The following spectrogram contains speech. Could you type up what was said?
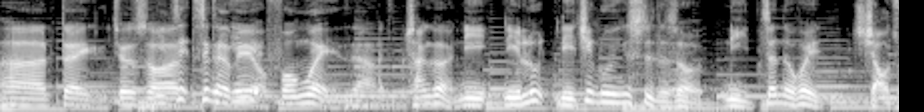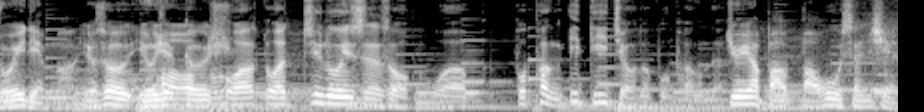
呃，对，就是说你这这个特别有风味这样。传哥，你你录你进录音室的时候，你真的会小酌一点吗？有时候有一些歌曲，我我我进录音室的时候，我不碰一滴酒都不碰的，就要保保护声线，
